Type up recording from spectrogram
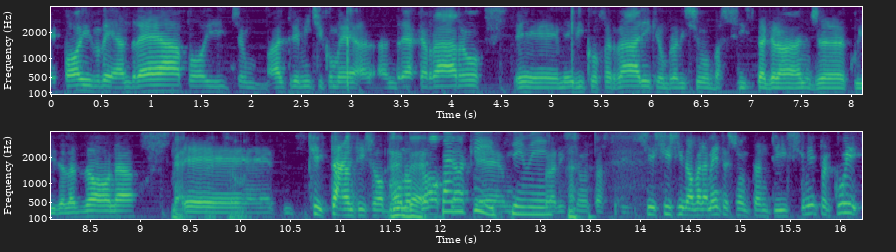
e poi vabbè, Andrea, poi c'è un- altri amici come Andrea Carraro, e Enrico Ferrari che è un bravissimo bassista grunge qui della zona. Beh, Eh, sì, tanti, insomma, Bruno Eh beh. Zocca che è un Tantissimi. bravissimo tassista. Sì, sì, sì, no, veramente sono tantissimi, per cui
